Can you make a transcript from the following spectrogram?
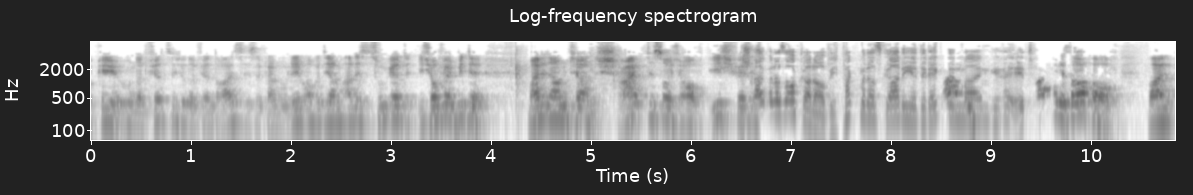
okay, 140, 134 ist ja kein Problem, aber die haben alles zugehört. Ich hoffe, bitte, meine Damen und Herren, schreibt es euch auf. Ich ich schreibe mir das auch gerade auf. Ich packe mir das gerade hier direkt in mein Gerät. schreibe mir das auch auf, weil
